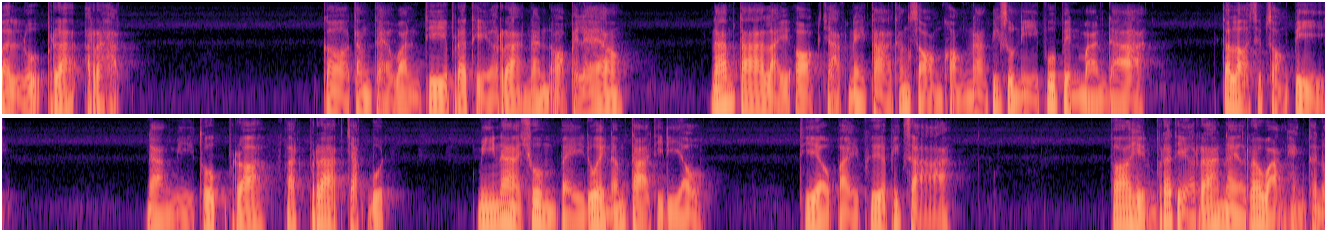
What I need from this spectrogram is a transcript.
บรรลุพระอรหัตก็ตั้งแต่วันที่พระเถระนั้นออกไปแล้ว น้ำตาไหลออกจากในตาทั้งสองของนางภิกษุณีผู้เป็นมารดา ตลอด 12 ปี นางมีทุกข์เพราะพัดพรากจากบุตร มีหน้าชุ่มไปด้วยน้ำตาทีเดียว เที่ยวไปเพื่อพิกษา พอเห็นพระเถระในระหว่างแห่งถน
